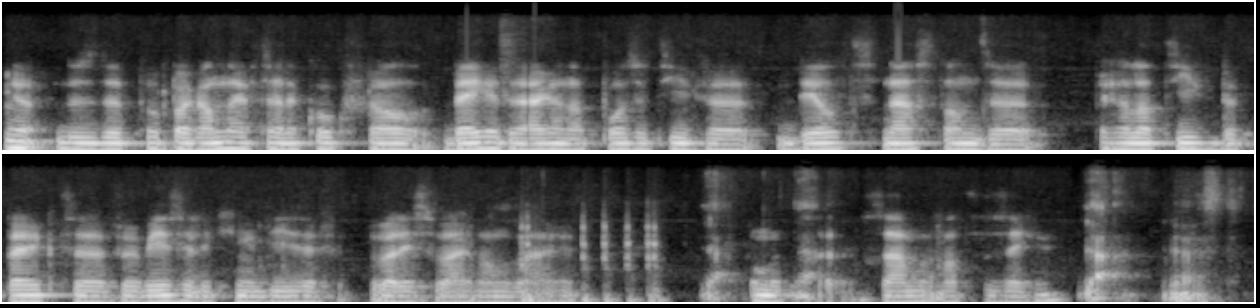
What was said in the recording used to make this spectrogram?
Ja, dus de propaganda heeft eigenlijk ook vooral bijgedragen aan dat positieve beeld, naast dan de relatief beperkte verwezenlijkingen die er weliswaar dan waren. Ja, om het ja. samenvat te zeggen. Ja, juist.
